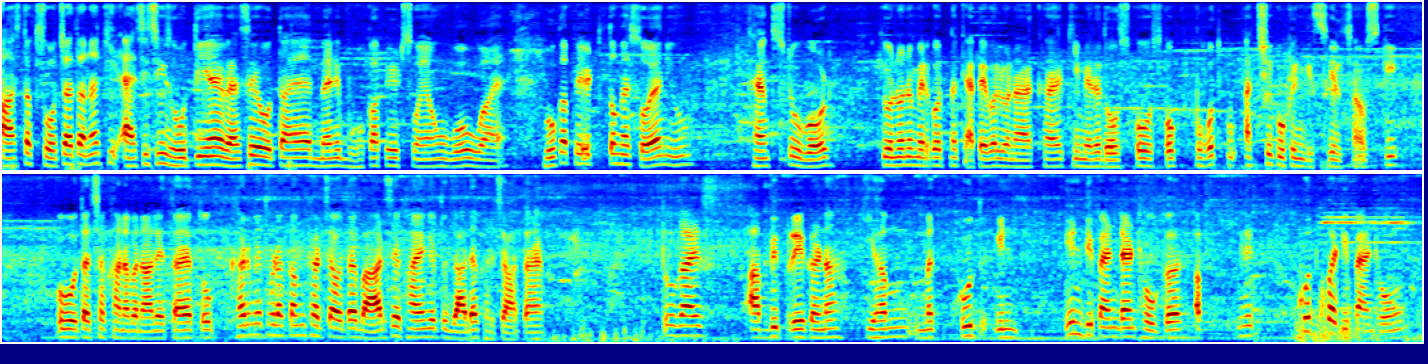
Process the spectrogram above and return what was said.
आज तक सोचा था ना कि ऐसी चीज़ होती है, वैसे होता है, मैंने भूखा पेट सोया हूँ, वो हुआ है। भूखा पेट तो मैं सोया नहीं हूँ थैंक्स टू गॉड कि उन्होंने मेरे को इतना कैपेबल बना रखा है कि मेरे दोस्त को, उसको बहुत अच्छी कुकिंग स्किल्स हैं उसकी। वो बहुत अच्छा खाना बना लेता है तो घर में थोड़ा कम खर्चा होता है, बाहर से खाएँगे तो ज़्यादा खर्चा आता है। तो गाइस आप भी प्रे करना कि हम, मैं खुद इन इंडिपेंडेंट होकर अपने खुद पर डिपेंड हूँ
